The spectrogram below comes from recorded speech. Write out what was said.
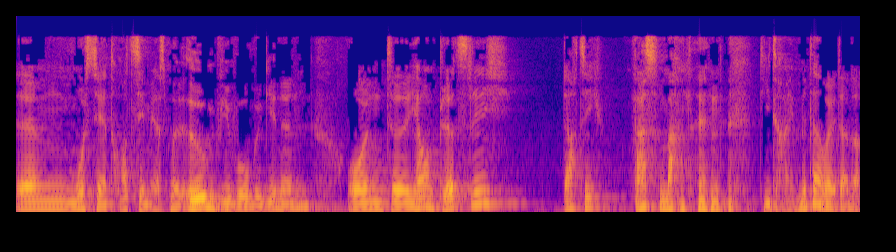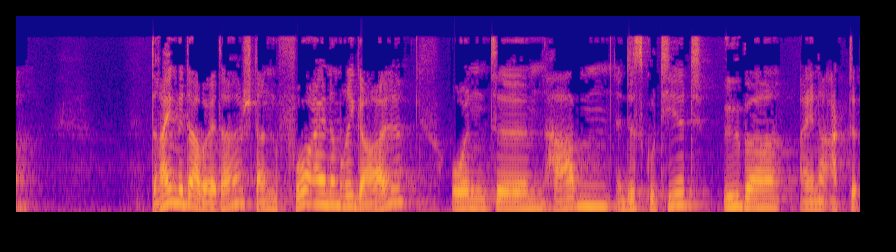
ähm, musste ja trotzdem erstmal irgendwie wo beginnen. Und äh, ja, und plötzlich dachte ich, was machen denn die drei Mitarbeiter da? Drei Mitarbeiter standen vor einem Regal und äh, haben diskutiert über eine Akte.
